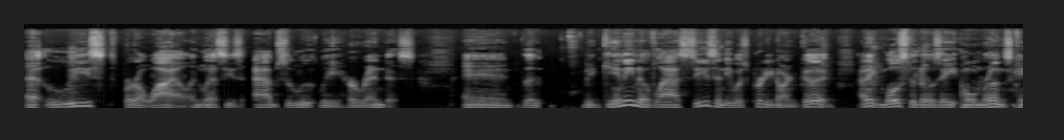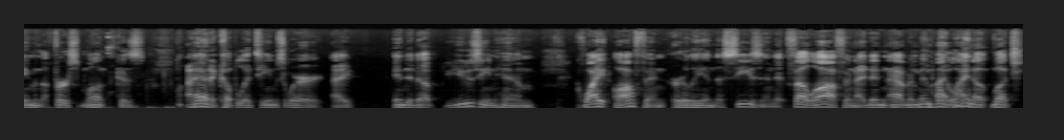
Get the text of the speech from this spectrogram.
at least for a while, unless he's absolutely horrendous. And the beginning of last season, he was pretty darn good. I think most of those eight home runs came in the first month because I had a couple of teams where I ended up using him quite often early in the season. It fell off and I didn't have him in my lineup much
